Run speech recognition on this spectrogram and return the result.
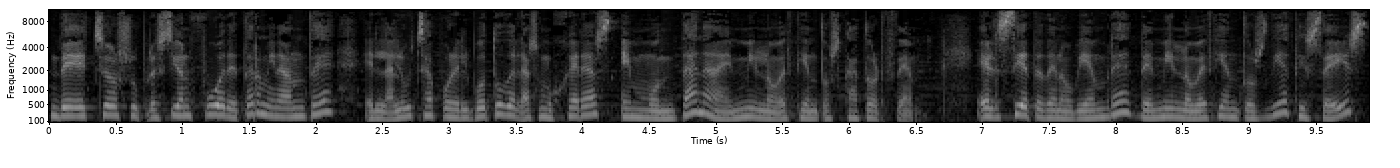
De hecho, su presión fue determinante en la lucha por el voto de las mujeres en Montana en 1914. El 7 de noviembre de 1916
